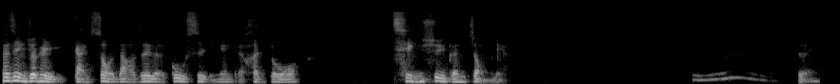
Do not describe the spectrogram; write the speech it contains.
但是你就可以感受到这个故事里面的很多情绪跟重量。嗯，对。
